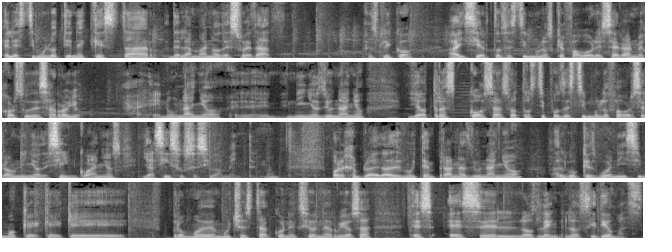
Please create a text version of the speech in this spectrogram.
El estímulo tiene que estar de la mano de su edad. ¿Me explico? Hay ciertos estímulos que favorecerán mejor su desarrollo en un año, niños de un año, y otras cosas, otros tipos de estímulos favorecerá a un niño de cinco años y así sucesivamente. ¿no? Por ejemplo, a edades muy tempranas de un año, algo que es buenísimo, que, que, promueve mucho esta conexión nerviosa, es, es los, los idiomas.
